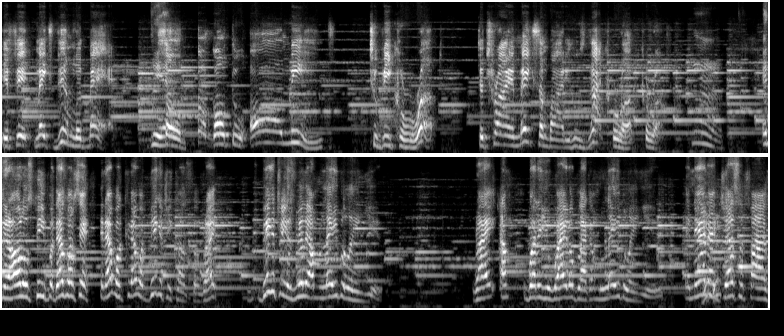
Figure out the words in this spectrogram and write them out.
if it makes them look bad. Yeah. So they'll go through all means to be corrupt to try and make somebody who's not corrupt corrupt. Hmm. And then all those people, that's what I'm saying. And that what that what bigotry comes from, right? Bigotry is really I'm labeling you. Right? I'm whether you're white or black, I'm labeling you. And now that justifies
